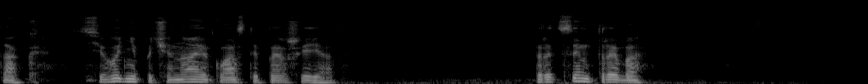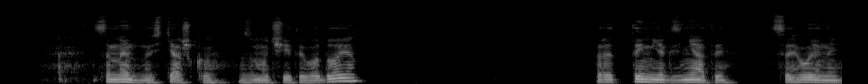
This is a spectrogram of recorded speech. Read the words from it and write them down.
Так, сьогодні починаю класти перший ряд. Перед цим треба цементну стяжку змочити водою. Перед тим, як зняти цеглини,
